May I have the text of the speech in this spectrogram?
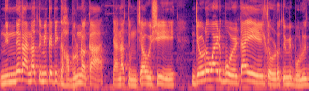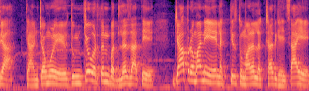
निंदकांना तुम्ही कधी घाबरू नका. त्यांना तुमच्याविषयी जेवढं वाईट बोलता येईल तेवढं तुम्ही बोलू द्या. त्यांच्यामुळे तुमचे वर्तन बदलत जाते. ज्याप्रमाणे नक्कीच तुम्हाला लक्षात घ्यायचं आहे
